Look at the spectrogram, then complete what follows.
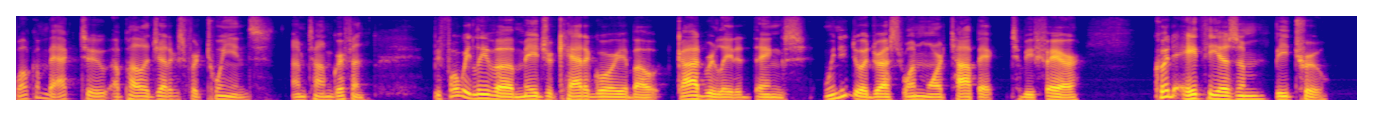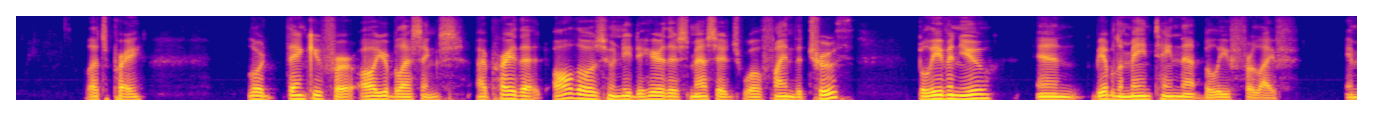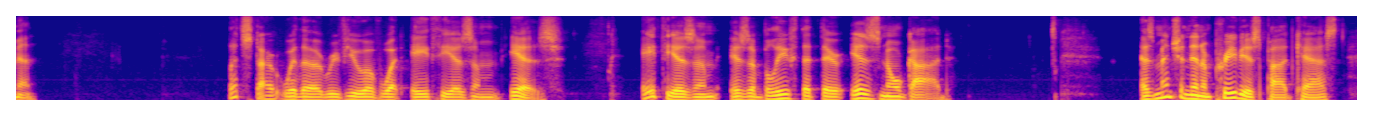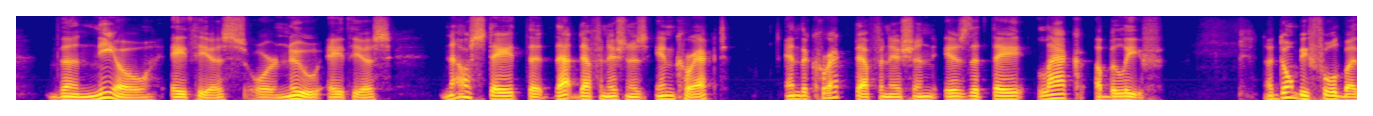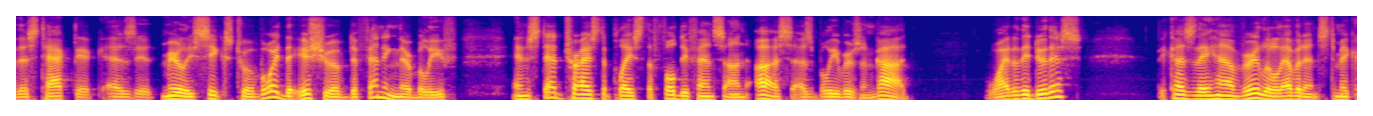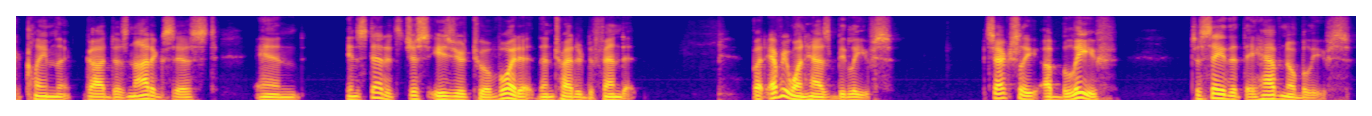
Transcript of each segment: Welcome back to Apologetics for Tweens. I'm Tom Griffin. Before we leave a major category about God related things, we need to address one more topic to be fair. Could atheism be true? Let's pray. Lord, thank you for all your blessings. I pray that all those who need to hear this message will find the truth, believe in you, and be able to maintain that belief for life. Amen. Let's start with a review of what atheism is. Atheism is a belief that there is no God. As mentioned in a previous podcast, the neo atheists or new atheists now state that that definition is incorrect, and the correct definition is that they lack a belief. Now, don't be fooled by this tactic, as it merely seeks to avoid the issue of defending their belief and instead tries to place the full defense on us as believers in God. Why do they do this? Because they have very little evidence to make a claim that God does not exist, and instead it's just easier to avoid it than try to defend it. But everyone has beliefs. It's actually a belief to say that they have no beliefs.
